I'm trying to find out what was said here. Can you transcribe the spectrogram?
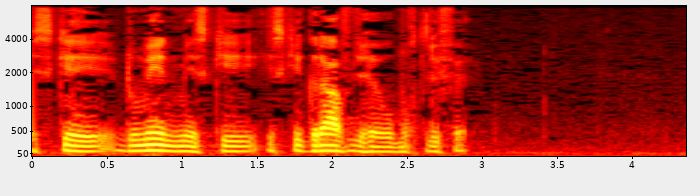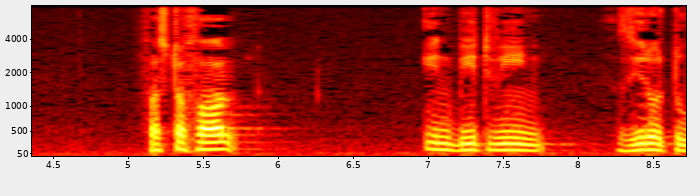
اس کے ڈومین میں اس کی اس کی گراف جو ہے وہ مختلف ہے first of all in between zero to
